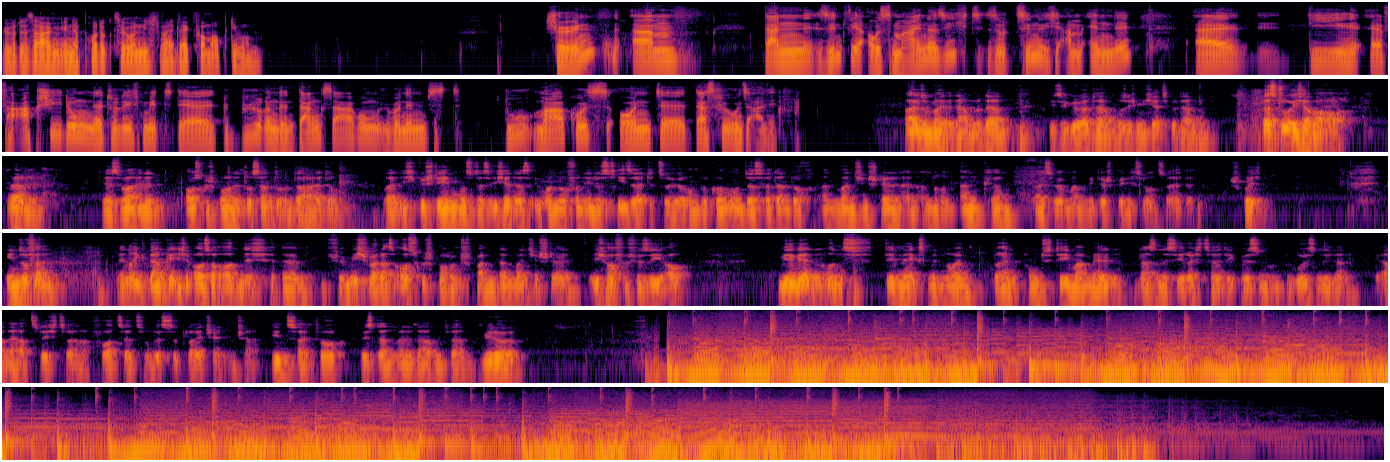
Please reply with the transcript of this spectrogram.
ich würde sagen, in der Produktion nicht weit weg vom Optimum. Schön. Ähm, dann sind wir aus meiner Sicht so ziemlich am Ende. Äh, die äh, Verabschiedung natürlich mit der gebührenden Danksagung übernimmst du, Markus, und äh, das für uns alle. Also, meine Damen und Herren, wie Sie gehört haben, muss ich mich jetzt bedanken. Das tue ich aber auch. Ähm, es war eine ausgesprochen interessante Unterhaltung, weil ich gestehen muss, dass ich ja das immer nur von Industrieseite zu hören bekomme und das hat dann doch an manchen Stellen einen anderen Anklang, als wenn man mit der Speditionsseite spricht. Insofern, Henrik, danke ich außerordentlich. Ähm, für mich war das ausgesprochen spannend an manchen Stellen. Ich hoffe für Sie auch. Wir werden uns demnächst mit neuem Brennpunktthema melden, lassen es Sie rechtzeitig wissen und begrüßen Sie dann gerne herzlich zu einer Fortsetzung des Supply Chain Inside Talk. Bis dann, meine Damen und Herren. Wiederhören.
